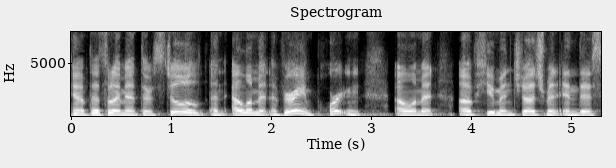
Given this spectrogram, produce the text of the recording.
Yeah, that's what I meant. There's still an element, a very important element of human judgment in this.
